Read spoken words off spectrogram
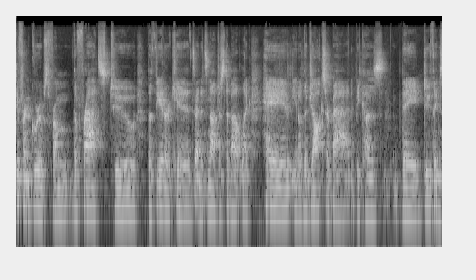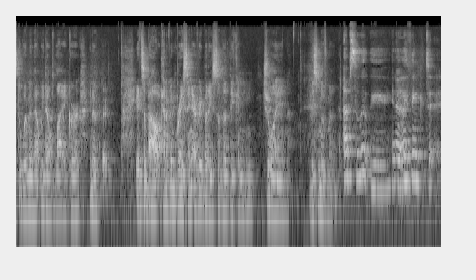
different groups from the frats to the theater kids and it's not just about like hey you know the jocks are bad because they do things to women that we don't like or you know it's about kind of embracing everybody so that they can join this movement. Absolutely. You know, I think to,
